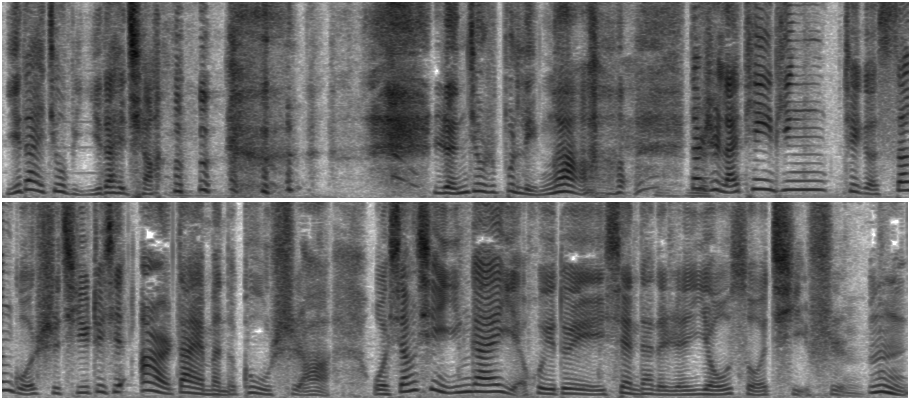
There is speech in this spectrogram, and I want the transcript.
一代就比一代强，人就是不灵啊。”但是来听一听这个三国时期这些二代们的故事啊，我相信应该也会对现代的人有所启示。嗯，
